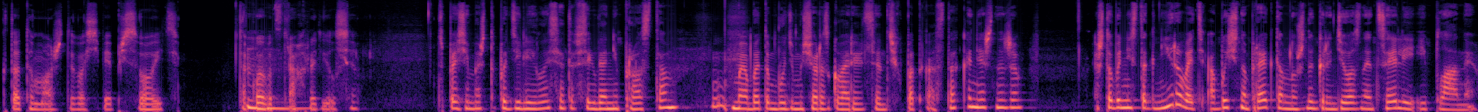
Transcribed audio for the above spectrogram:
кто-то может его себе присвоить. Такой вот страх родился. Спасибо, что поделилась. Это всегда непросто. Мы об этом будем еще разговаривать в следующих подкастах, конечно же. Чтобы не стагнировать, обычно проектам нужны грандиозные цели и планы.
